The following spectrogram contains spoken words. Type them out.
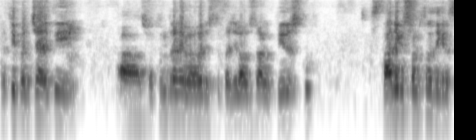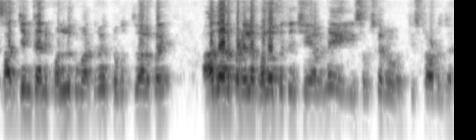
ప్రతి పంచాయతీ స్వతంత్రంగా వ్యవహరిస్తూ ప్రజల అవసరాలను తీరుస్తూ స్థానిక సంస్థల దగ్గర సాధ్యం కాని పనులకు మాత్రమే ప్రభుత్వాలపై ఆధారపడేలా బలోపేతం చేయాలనే ఈ సంస్కరణలు తీసుకురావడం జరిగింది.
